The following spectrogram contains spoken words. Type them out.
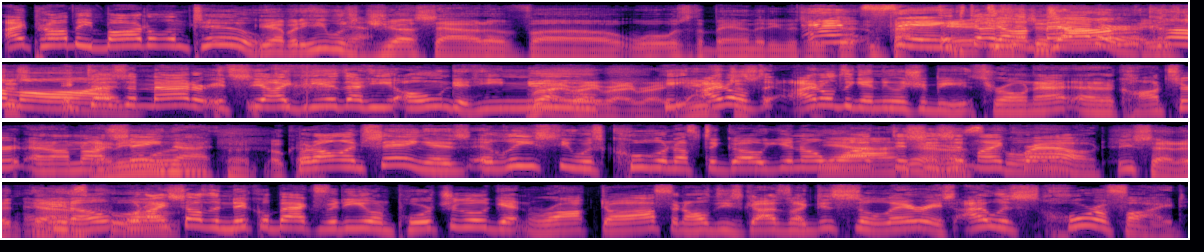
I'd probably bottle him too. Yeah, but he was just out of uh, what was the band that he was in? It doesn't matter. it Come just- on. It doesn't matter. It's the idea that he owned it. He knew. Right, right, right, right. he- He I don't. just- thi- I don't think anyone should be thrown at at a concert, and I'm not saying that. But, okay. all I'm saying is, at least he was cool enough to go. You know Yeah, what? This yeah. isn't my cool. crowd. He said it. It Yeah. You is know, when I saw the Nickelback video in Portugal getting rocked off, and all these guys like, "This is hilarious," I was horrified.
